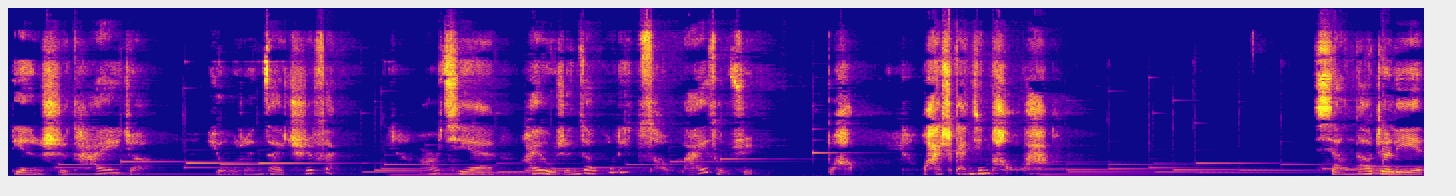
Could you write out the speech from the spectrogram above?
电视开着，有人在吃饭，而且还有人在屋里走来走去。不好，我还是赶紧跑吧。想到这里，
